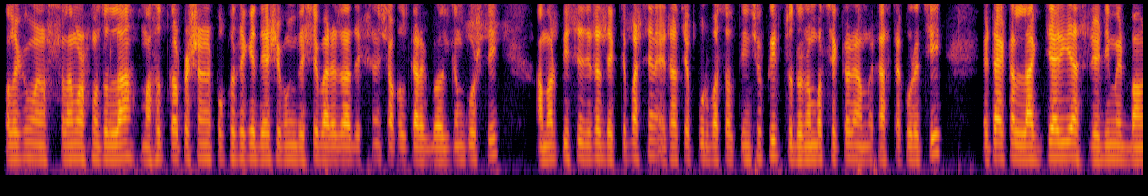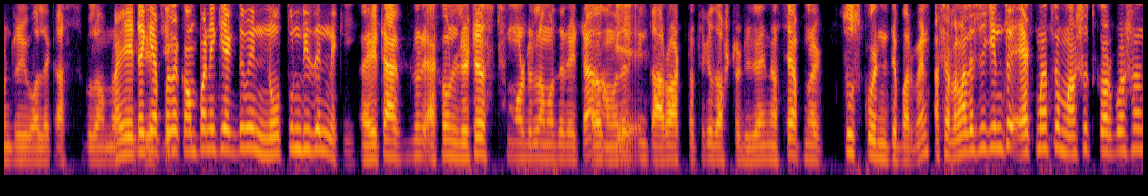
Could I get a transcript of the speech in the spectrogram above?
ওয়ালাইকুম আসসালাম রহমতুল্লাহ। মাসুদ কর্পোরেশনের পক্ষ থেকে দেশ এবং দেশের বাইরে যারা দেখছেন সকলকে আরেকবার ওয়েলকাম করছি। আমার পিছিয়ে যেটা দেখতে পাচ্ছেন এটা হচ্ছে পূর্বাচল তিনশো ফিট চোদ্দ নম্বর সেক্টরে আমরা কাজটা করেছি। এটা একটা লাক্সারিয়াস রেডিমেড বাউন্ডারি ওয়ালের কাজগুলো আমরা এটা কি। আপনাদের কোম্পানি কি একদমই নতুন ডিজাইন নাকি? এটা এখন লেটেস্ট মডেল আমাদের এটা। আমাদের কিন্তু আরও আটটা থেকে দশটা ডিজাইন আছে। আপনারা চুজ করে নিতে পারবেন। আচ্ছা বাংলাদেশে কিন্তু একমাত্র মাসুদ কর্পোরেশন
